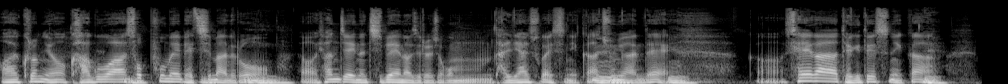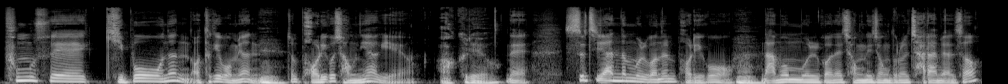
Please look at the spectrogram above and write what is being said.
아, 그럼요. 가구와 소품의 배치만으로 어, 현재 있는 지배 에너지를 조금 달리할 수가 있으니까 중요한데 어, 새해가 되기도 했으니까 풍수의 기본은 어떻게 보면 네. 좀 버리고 정리하기예요. 아, 그래요? 네. 쓰지 않는 물건을 버리고 네. 남은 물건의 정리 정돈을 잘하면서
